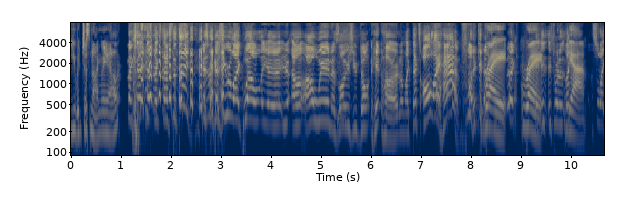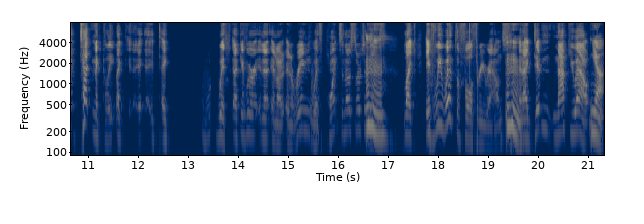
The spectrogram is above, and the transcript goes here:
You would just knock me out. like, that, that- like that's the thing. It's because you were like, well, yeah, yeah, I'll, I'll win as long as you don't hit hard. I'm like, that's all I have. Like Right. like Right. it- it's one of like yeah. so like technically like it, it, it, with like if we were in a, in a in a ring with points and those sorts of things Mhm. like if we went the full three rounds Mhm. and i didn't knock you out Yeah.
